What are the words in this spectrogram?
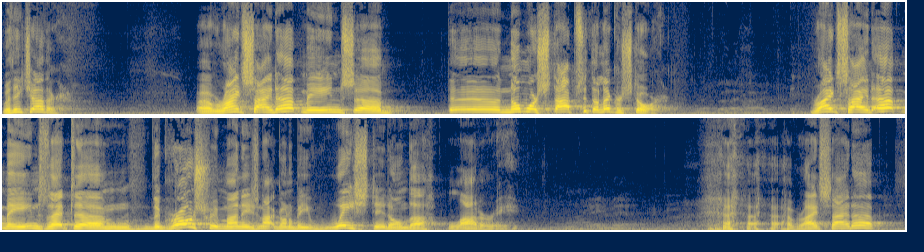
With each other. Uh, right side up means uh, uh, no more stops at the liquor store. Right side up means that um, the grocery money is not going to be wasted on the lottery. right side up.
